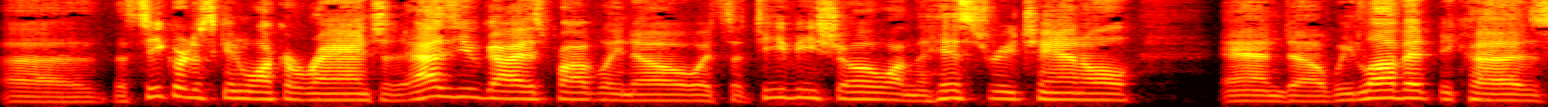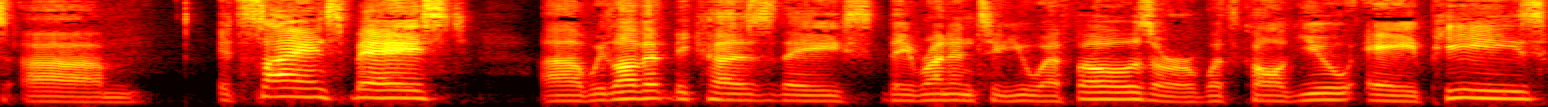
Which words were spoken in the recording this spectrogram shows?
uh, the Secret of Skinwalker Ranch. As you guys probably know, it's a TV show on the History Channel, and uh, we love it because um, it's science based. Uh, we love it because they they run into UFOs or what's called UAPs.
